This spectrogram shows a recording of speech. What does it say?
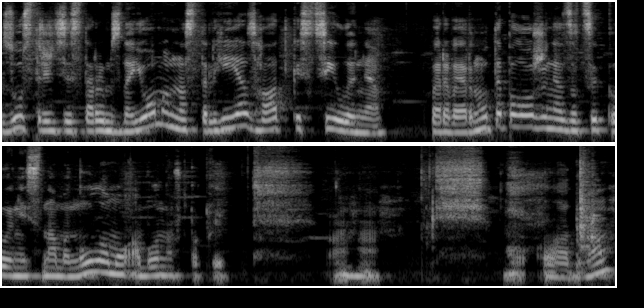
Зустріч зі старим знайомим, ностальгія, згадки, зцілення. Перевернуте положення, зацикленість на минулому або навпаки. Ага. Ладно.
